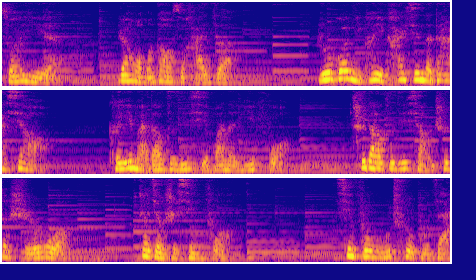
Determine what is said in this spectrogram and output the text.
所以，让我们告诉孩子：如果你可以开心的大笑，可以买到自己喜欢的衣服，吃到自己想吃的食物，这就是幸福。幸福无处不在。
